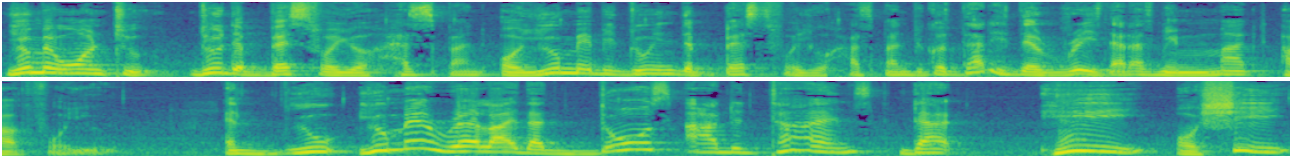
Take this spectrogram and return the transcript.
You may want to do the best for your husband, or you may be doing the best for your husband because that is the race that has been marked out for you. And you, you may realize that those are the times that he or she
